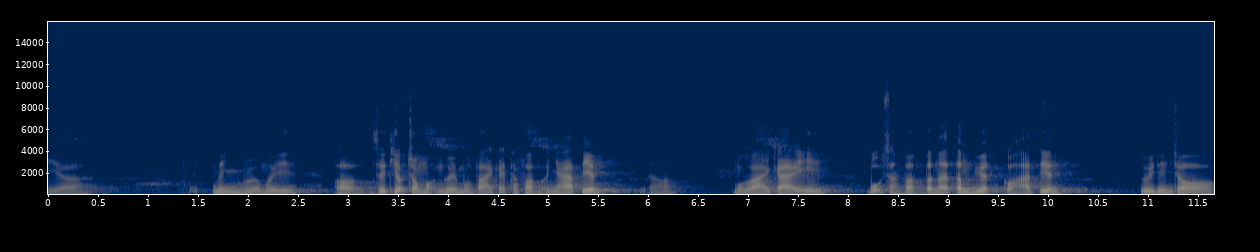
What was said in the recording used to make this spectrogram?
Thì uh, mình vừa mới uh, giới thiệu cho mọi người một vài cái tác phẩm ở nhà A Tiên. Đó. một vài cái bộ sản phẩm rất là tâm huyết của A Tiên gửi đến cho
